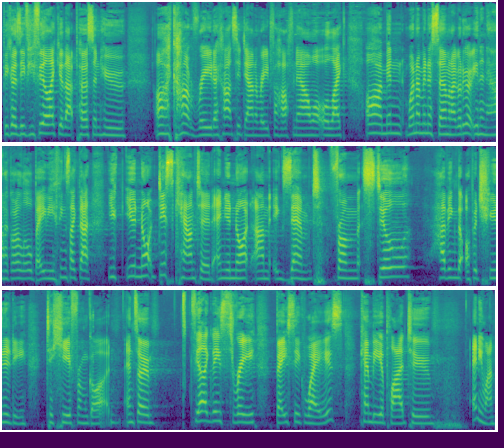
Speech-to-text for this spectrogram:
Because if you feel like you're that person who oh, I can't read. I can't sit down and read for half an hour. Or like, oh, I'm in, when I'm in a sermon, I got to go in and out. I got a little baby, things like that. You, are not discounted and you're not um, exempt from still having the opportunity to hear from God. And so I feel like these three basic ways can be applied to anyone.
